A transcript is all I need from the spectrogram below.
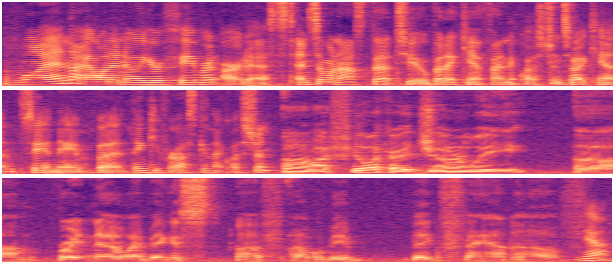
One, I want to know your favorite artist. And someone asked that too, but I can't find the question, so I can't say a name. But thank you for asking that question. Um, I feel like I generally, um, right now, my biggest, uh, I would be a big fan of Yeah.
